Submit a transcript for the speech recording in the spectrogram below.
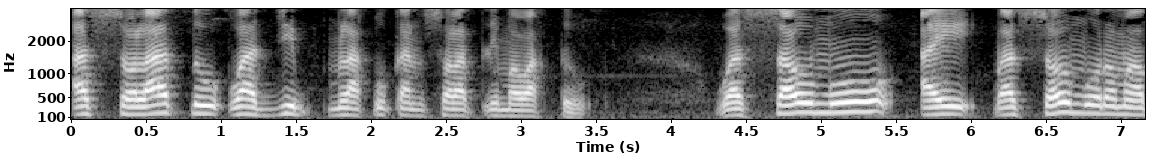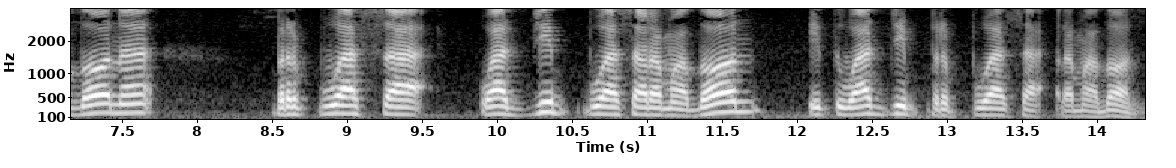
as-salatu wajib melakukan salat lima waktu. Was-saumu ay was-saumu ramadhana berpuasa wajib puasa Ramadan itu wajib berpuasa Ramadan.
